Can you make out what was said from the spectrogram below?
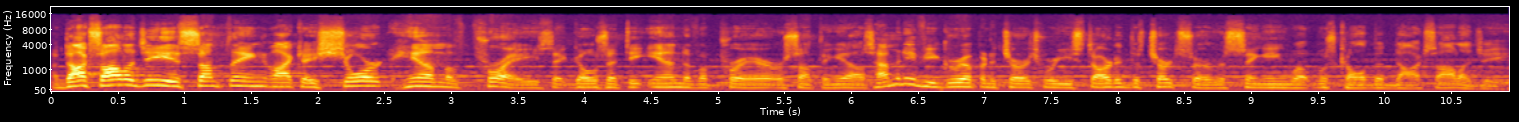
A doxology is something like a short hymn of praise that goes at the end of a prayer or something else. How many of you grew up in a church where you started the church service singing what was called the doxology?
